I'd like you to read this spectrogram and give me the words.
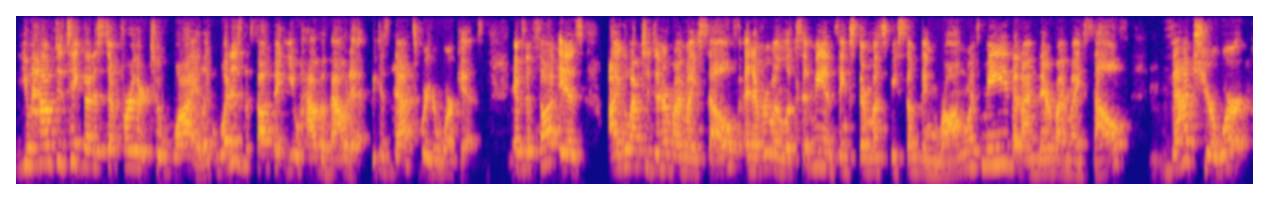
you have to take that a step further to why. Like what is the thought that you have about it? Because that's where your work is. If the thought is I go out to dinner by myself and everyone looks at me and thinks there must be something wrong with me that I'm there by myself, Mm-hmm. that's your work.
